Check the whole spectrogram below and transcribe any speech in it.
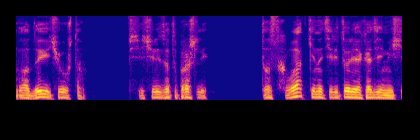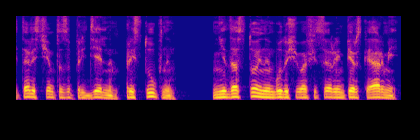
молодые, чего уж там, все через это прошли, то схватки на территории Академии считались чем-то запредельным, преступным, недостойным будущего офицера имперской армии.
